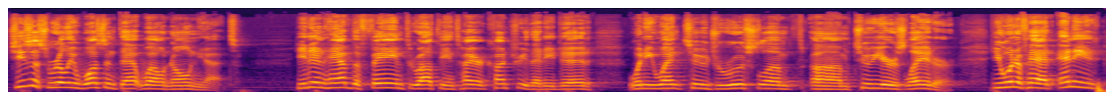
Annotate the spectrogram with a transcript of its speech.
Jesus really wasn't that well known yet. He didn't have the fame throughout the entire country that he did when he went to Jerusalem um, two years later. He wouldn't have had any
